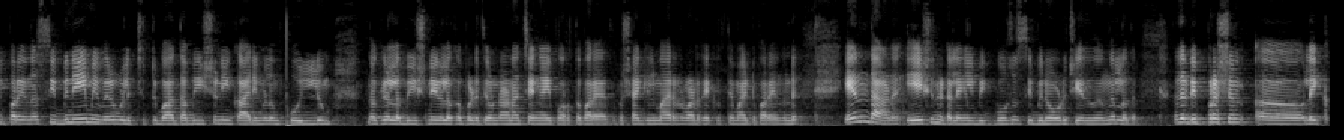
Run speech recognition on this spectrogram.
ഈ പറയുന്ന സിബിനെയും ഇവരെ വിളിച്ചിട്ട് വധഭീഷണിയും കാര്യങ്ങളും കൊല്ലും എന്നൊക്കെയുള്ള ഭീഷണികളൊക്കെ പെടുത്തിയോണ്ടാണ് ആ ചെങ്ങായി പുറത്ത് പറയാത്തത്. പക്ഷെ അഖിൽമാരർ വളരെ കൃത്യമായിട്ട് പറയുന്നുണ്ട് എന്താണ് ഏഷ്യനെട്ട് അല്ലെങ്കിൽ ബിഗ് ബോസ് സിബിനോട് ചെയ്തത് എന്നുള്ളത്? അത് ഡിപ്രഷൻ ലൈക്ക്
